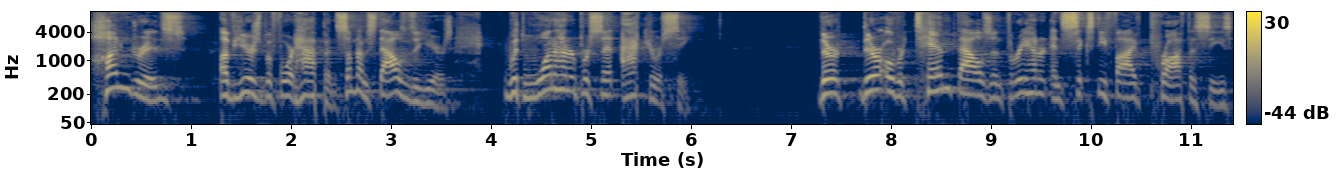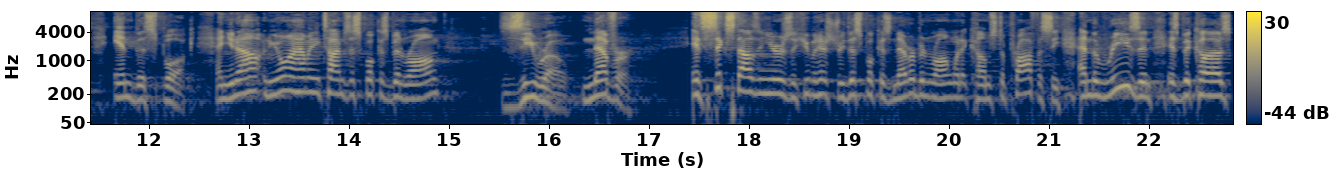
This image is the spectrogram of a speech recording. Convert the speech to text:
hundreds of years before it happens, sometimes thousands of years, with 100% accuracy. There, there are over 10,365 prophecies in this book. And you know, you know how many times this book has been wrong? Zero. Never. In 6,000 years of human history, this book has never been wrong when it comes to prophecy. And the reason is because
